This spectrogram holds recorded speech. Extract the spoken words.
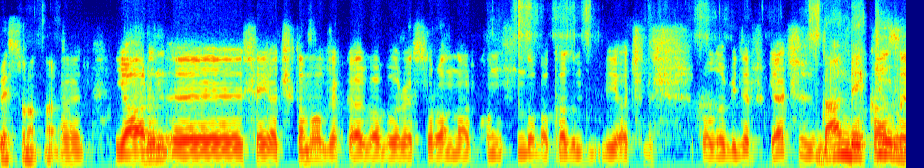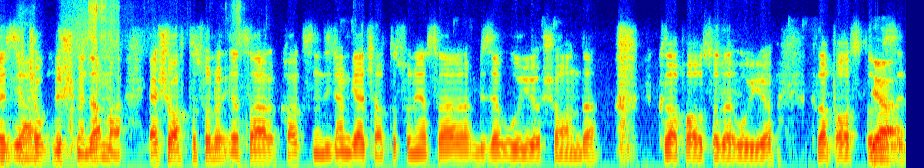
restoranlarda. Evet. Yarın e, şey açıklama olacak galiba bu restoranlar konusunda. Bakalım bir açılış olabilir. Gerçi Ben bekliyorum. sayısı Yani- çok düşmedi ama ya şu hafta sonu yasağı kalksın diyeceğim. Gerçi hafta sonu yasağı bize uyuyor şu anda. Clubhouse'a da uyuyor. Clubhouse'da Ya, bizi.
